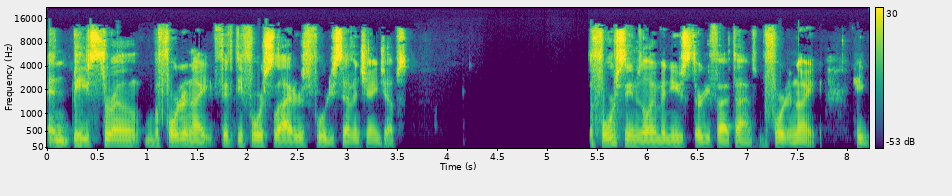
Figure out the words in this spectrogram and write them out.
and he's thrown before tonight 54 sliders, 47 changeups. The four seam's only been used 35 times before tonight. He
